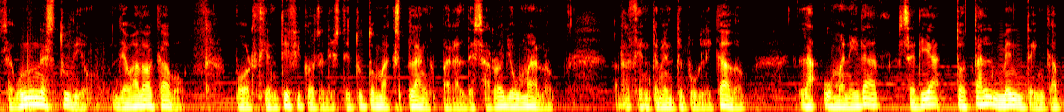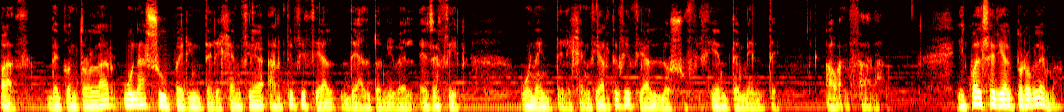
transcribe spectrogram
según un estudio llevado a cabo por científicos del Instituto Max Planck para el Desarrollo Humano, recientemente publicado, la humanidad sería totalmente incapaz de controlar una superinteligencia artificial de alto nivel, es decir, una inteligencia artificial lo suficientemente avanzada. ¿Y cuál sería el problema?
